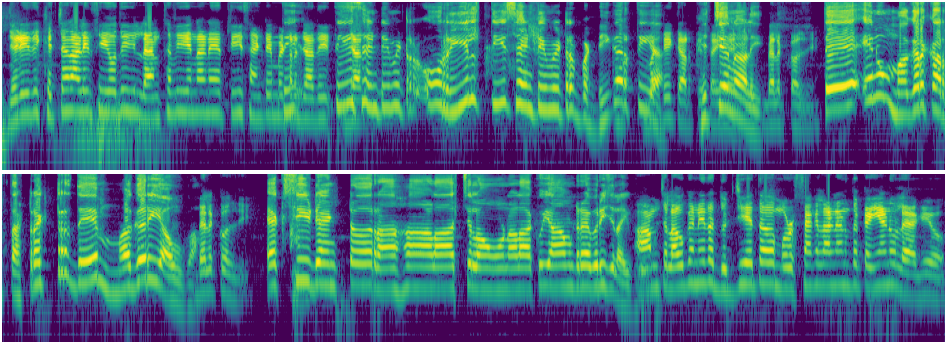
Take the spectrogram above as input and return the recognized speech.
ਜਿਹੜੀ ਇਹਦੀ ਖਿੱਚਣ ਵਾਲੀ ਸੀ ਉਹਦੀ ਲੈਂਥ ਵੀ ਇਹਨਾਂ ਨੇ 30 ਸੈਂਟੀਮੀਟਰ ਜ਼ਿਆਦਾ 30 ਸੈਂਟੀਮੀਟਰ ਉਹ ਰੀਲ 30 ਸੈਂਟੀਮੀਟਰ ਵੱਡੀ ਕਰਤੀ ਆ ਖਿੱਚਣ। ਵਾਲੀ। ਬਿਲਕੁਲ ਜੀ। ਤੇ ਇਹਨੂੰ ਮਗਰ ਕਰਤਾ ਟਰੈਕਟਰ ਦੇ ਮਗਰ ਹੀ ਆਊਗਾ। ਬਿਲਕੁਲ ਜੀ। ਐਕਸੀਡੈਂਟ ਰਾਹਾਂ ਵਾਲਾ ਚਲਾਉਣ ਵਾਲਾ ਕੋਈ ਆਮ ਡਰਾਈਵਰ ਹੀ ਚਲਾਈ ਆਮ ਚਲਾਊਗਾ ਨਹੀਂ ਤਾਂ ਦੂਜੇ ਤਾਂ ਮੋਟਰਸਾਈਕਲ ਵਾਲਿਆਂ ਨੂੰ ਤਾਂ ਕਈਆਂ ਨੂੰ ਲੈ ਗਏ ਉਹ।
